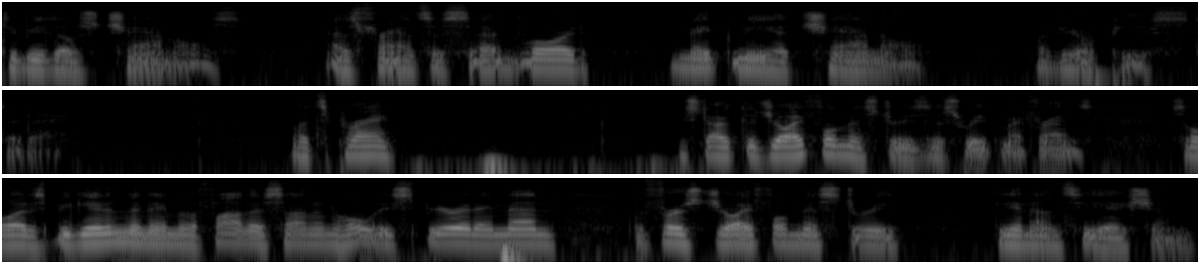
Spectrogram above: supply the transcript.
to be those channels as Francis said, Lord, make me a channel of your peace today. Let's pray. We start the joyful mysteries this week, my friends. So let us begin in the name of the Father, Son, and Holy Spirit. Amen. The first joyful mystery, the Annunciation.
